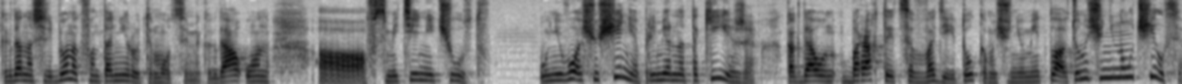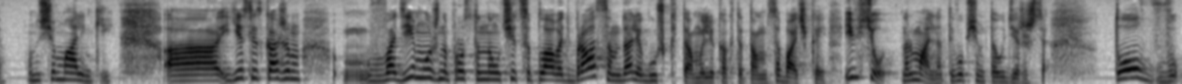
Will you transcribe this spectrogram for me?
Когда наш ребенок фонтанирует эмоциями, когда он э, в смятении чувств, у него ощущения примерно такие же, когда он барахтается в воде и толком еще не умеет плавать. Он еще не научился, он еще маленький. А если, скажем, в воде можно просто научиться плавать брасом, да, лягушкой там или как-то там собачкой, и все, нормально, ты, в общем-то, удержишься то в, в,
